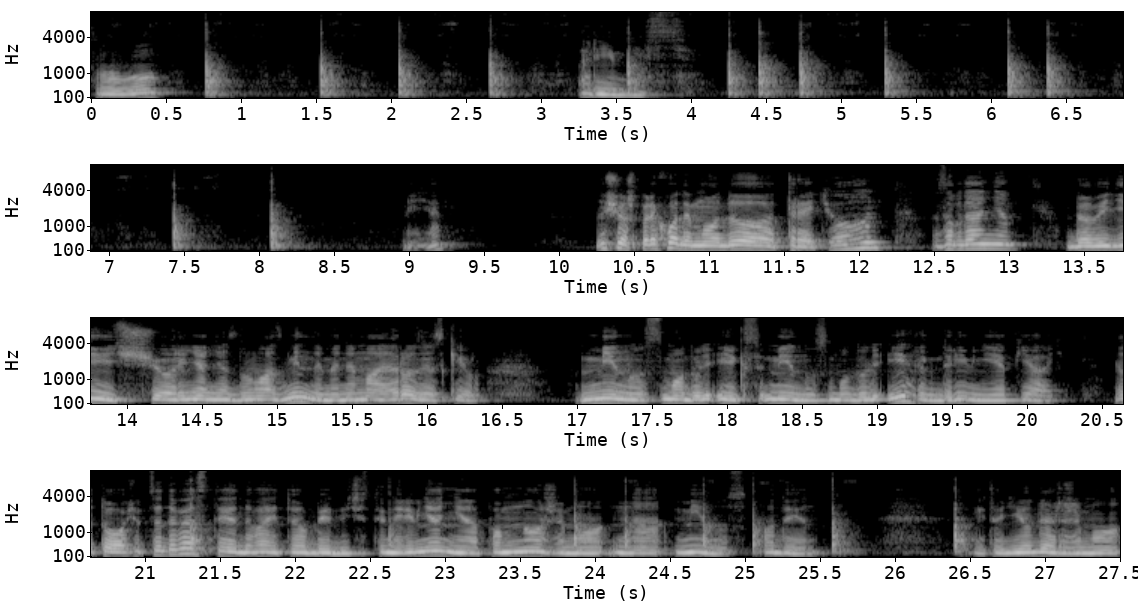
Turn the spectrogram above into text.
числову рівність. Є. Ну що ж, переходимо до третього завдання. Доведіть, що рівняння з двома змінними не має розв'язків. Мінус модуль x мінус модуль y дорівнює 5. Для того, щоб це довести, давайте обидві частини рівняння помножимо на мінус 1. І тоді одержимо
